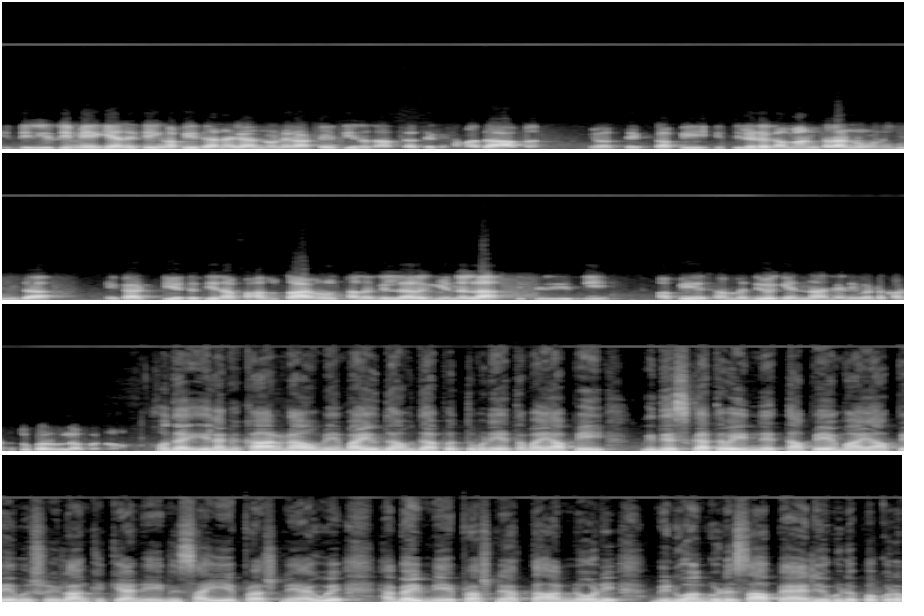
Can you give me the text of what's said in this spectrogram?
ඉදිරියේදී මේ ගැන ඉතින් අපි දැනගන්න ඕනේ රටේ තියෙන තත්ත්වات එක හැමදාම මේවත් එක්ක අපි ඉදිරියට ගමන් කරන්න ඕන. හින්දා ඒ කට්ටියට තියෙන අපහසුතාවනුත් සැලකිල්ල ගෙනලා ඉදිරියේදී අපි ඒ සම්බන්ධව ගෙන්නා ගැනීමට කටයුතු කරනු ලබනවා. හොඳයි ඊළඟ කාරණාව මෙහෙමයි යුද හමුදාපතිතුමනි ඒ තමයි අපි විදේශගතව ඉන්නෙත් අපේම අය අපේම ශ්‍රී ලාංකිකයන් ඒ නිසා මේ ප්‍රශ්නේ ඇහුවේ. හැබැයි මේ ප්‍රශ්නයත් අහන්න ඕනි මිනුවන්ගොඩ සහ පෑලියගොඩ පොකුර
